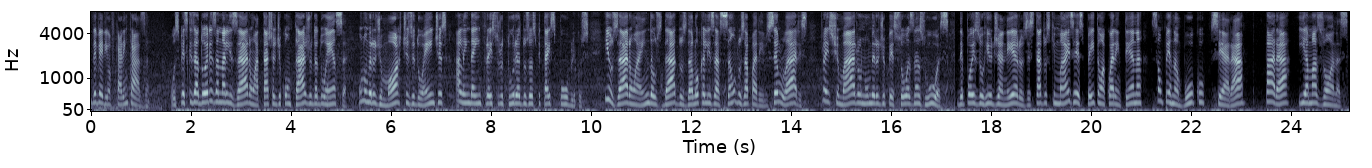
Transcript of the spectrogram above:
deveriam ficar em casa. Os pesquisadores analisaram a taxa de contágio da doença, o número de mortes e doentes, além da infraestrutura dos hospitais públicos. E usaram ainda os dados da localização dos aparelhos celulares para estimar o número de pessoas nas ruas. Depois do Rio de Janeiro, os estados que mais respeitam a quarentena são Pernambuco, Ceará, Pará e Amazonas.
